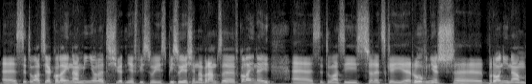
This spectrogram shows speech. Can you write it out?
E, sytuacja kolejna, Mignolet świetnie wpisuje, spisuje się na bramce. W kolejnej sytuacji strzeleckiej również broni nam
